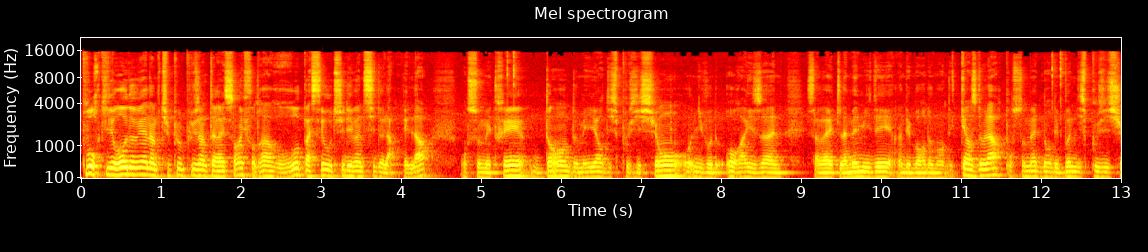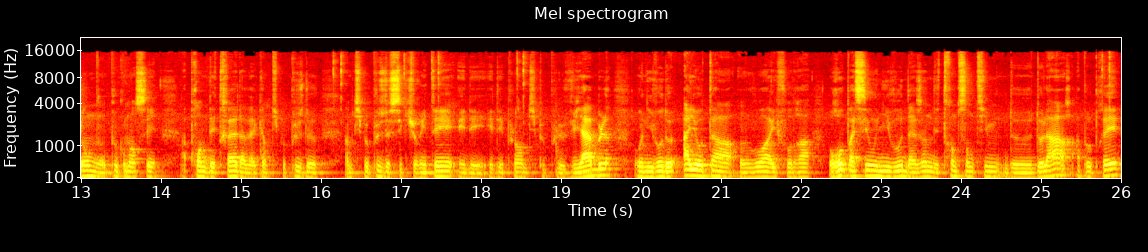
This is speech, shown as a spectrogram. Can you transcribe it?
Pour qu'il redevienne un petit peu plus intéressant, il faudra repasser au-dessus des 26 dollars. Et là, on se mettrait dans de meilleures dispositions. Au niveau de Horizon, ça va être la même idée, un débordement des 15 dollars pour se mettre dans des bonnes dispositions où on peut commencer à prendre des trades avec un petit peu plus de, sécurité et des, et des plans un petit peu plus viables. Au niveau de IOTA, on voit il faudra repasser au niveau de la zone des 30 centimes de dollars à peu près.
